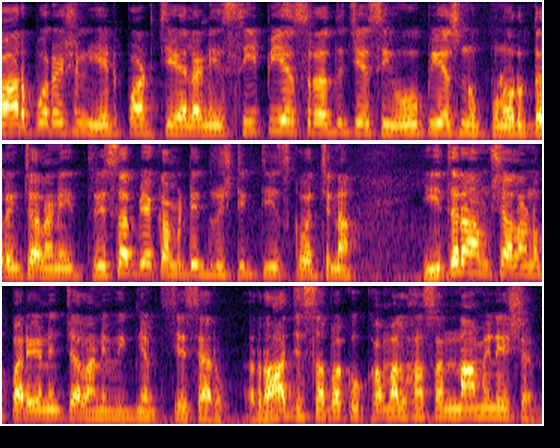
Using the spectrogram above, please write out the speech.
కార్పొరేషన్ ఏర్పాటు చేయాలని సిపిఎస్ రద్దు చేసి ఓపీఎస్ను పునరుద్ధరించాలని త్రిసభ్య కమిటీ దృష్టికి తీసుకువచ్చిన ఇతర అంశాలను పరిగణించాలని విజ్ఞప్తి చేశారు. రాజ్యసభకు కమల్ హాసన్ నామినేషన్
